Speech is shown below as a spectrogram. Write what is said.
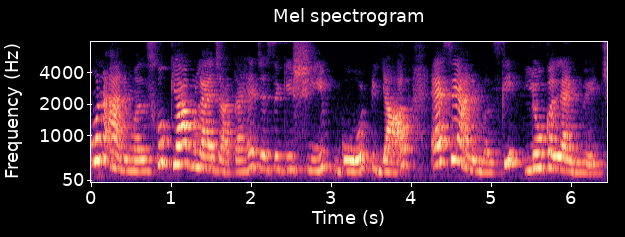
उन एनिमल्स को क्या बुलाया जाता है? जैसे कि शीप गोट याक ऐसे एनिमल्स की लोकल लैंग्वेज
